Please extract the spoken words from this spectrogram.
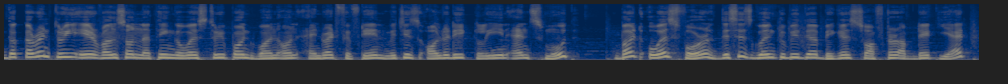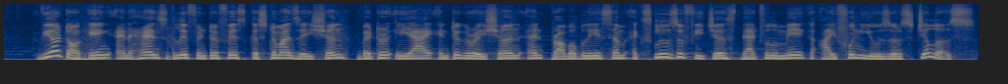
The current 3A runs on Nothing OS 3.1 on Android 15 which is already clean and smooth. But OS 4, this is going to be the biggest software update yet. We are talking enhanced glyph interface customization, better AI integration and probably some exclusive features that will make iPhone users jealous.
